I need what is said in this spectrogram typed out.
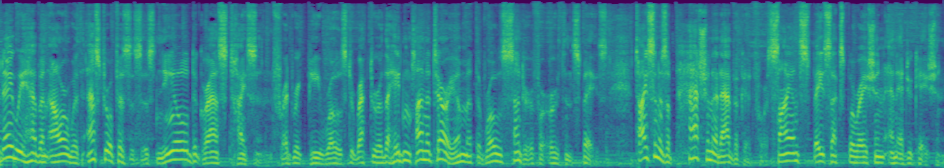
Today we have an hour with astrophysicist Neil deGrasse Tyson, Frederick P. Rose Director of the Hayden Planetarium at the Rose Center for Earth and Space. Tyson is a passionate advocate for science, space exploration, and education.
